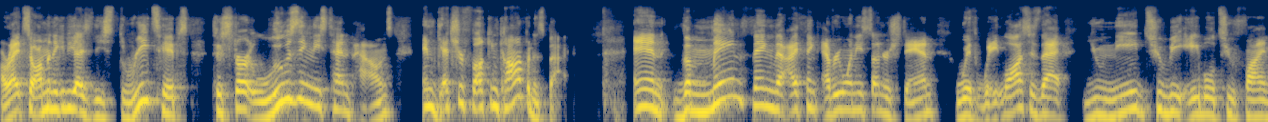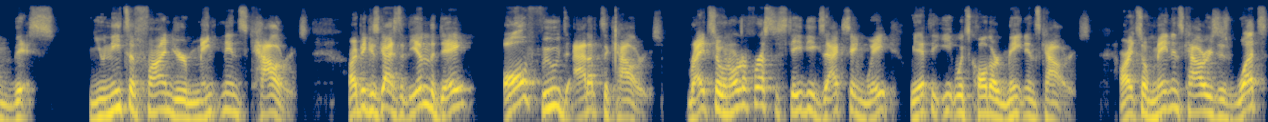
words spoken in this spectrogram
All right. So I'm going to give you guys these three tips to start losing these 10 pounds and get your fucking confidence back. And the main thing that I think everyone needs to understand with weight loss is that you need to be able to find this. You need to find your maintenance calories right? Because guys, at the end of the day, all foods add up to calories, right? So in order for us to stay the exact same weight, we have to eat what's called our maintenance calories. All right. So maintenance calories is what's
